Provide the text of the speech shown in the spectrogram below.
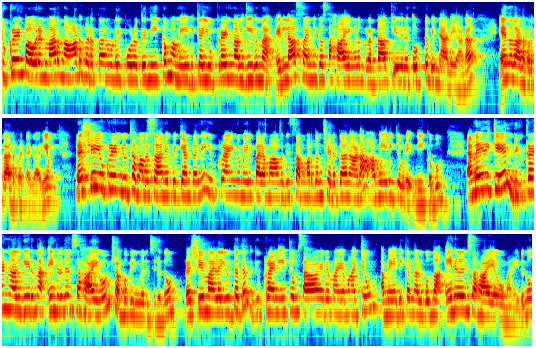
യുക്രൈൻ പൗരന്മാർ നാട് കടത്താനുള്ള ഇപ്പോഴത്തെ നീക്കം അമേരിക്ക യുക്രൈൻ നൽകിയിരുന്ന എല്ലാ സൈനിക സഹായങ്ങളും റദ്ദാക്കിയതിന് തൊട്ടു പിന്നാലെയാണ് എന്നതാണ് പ്രധാനപ്പെട്ട കാര്യം. റഷ്യ യുക്രൈൻ യുദ്ധം അവസാനിപ്പിക്കാൻ തന്നെ യുക്രൈനു മേൽ പരമാവധി സമ്മർദ്ദം ചെലുത്താനാണ് അമേരിക്കയുടെ നീക്കവും. അമേരിക്കയെ യുക്രൈൻ നൽകിയിരുന്ന ഇന്റലിജൻസ് സഹായവും ട്രംപ് പിൻവലിച്ചിരുന്നു. റഷ്യയുമായുള്ള യുദ്ധത്തിൽ യുക്രൈൻ ഏറ്റവും സഹായകരമായ മാറ്റവും അമേരിക്ക നൽകുന്ന ഇന്റലിജൻസ് സഹായവുമായിരുന്നു.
